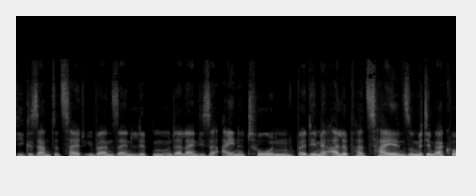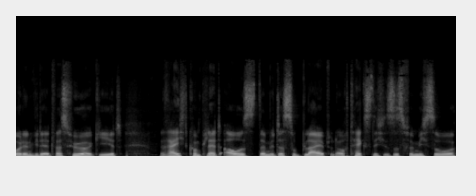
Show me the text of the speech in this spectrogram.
die gesamte Zeit über an seinen Lippen und allein dieser eine Ton, bei dem er alle paar Zeilen so mit dem Akkordeon wieder etwas höher geht, reicht komplett aus, damit das so bleibt. Und auch textlich ist es für mich so,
